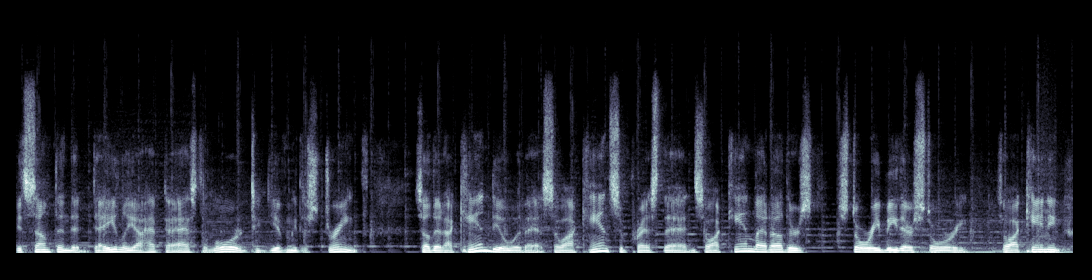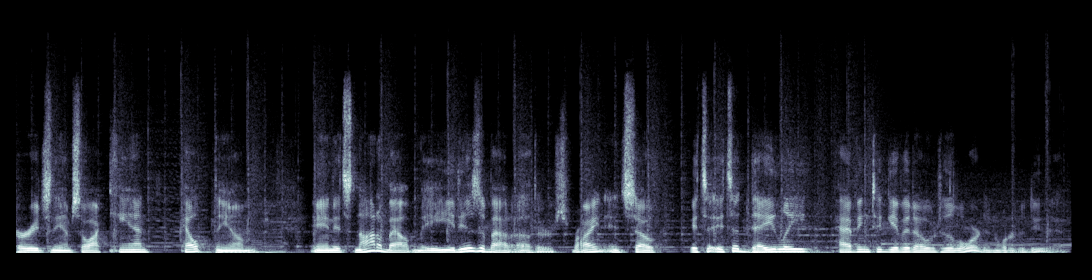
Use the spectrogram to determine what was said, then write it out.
It's something that daily I have to ask the Lord to give me the strength so that I can deal with that, so I can suppress that, and so I can let others' story be their story, so I can encourage them, so I can help them. And it's not about me, it is about others, right? And so it's a, it's a daily having to give it over to the Lord in order to do that.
